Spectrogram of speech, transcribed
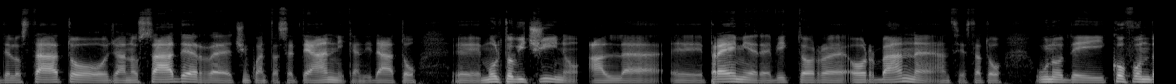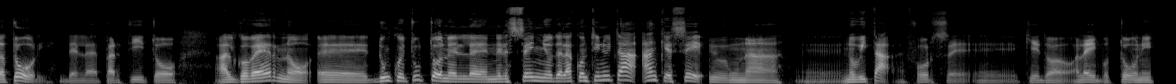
dello Stato Gianno Sader, 57 anni, candidato eh, molto vicino al eh, Premier Viktor Orban, anzi è stato uno dei cofondatori del partito al governo, eh, dunque tutto nel, nel segno della continuità anche se eh, una eh, novità, forse eh, chiedo a lei Bottoni,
